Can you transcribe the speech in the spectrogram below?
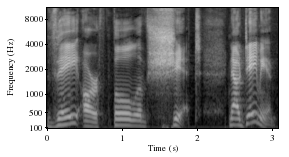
they are full of shit. Now, Damien,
